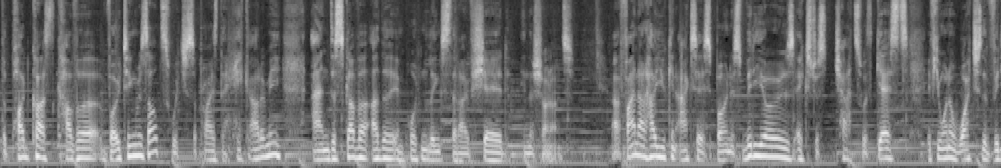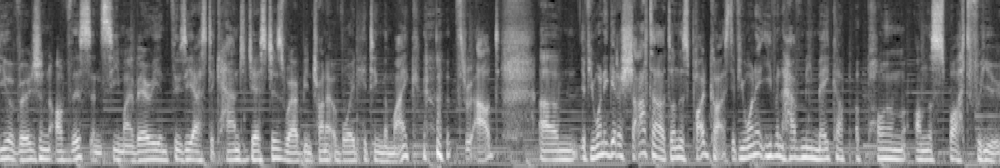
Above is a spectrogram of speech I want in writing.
the podcast cover voting results, which surprised the heck out of me, and discover other important links that I've shared in the show notes. Uh, find out how you can access bonus videos, extra chats with guests. If you want to watch the video version of this and see my very enthusiastic hand gestures where I've been trying to avoid hitting the mic throughout. Um, if you want to get a shout out on this podcast, if you want to even have me make up a poem on the spot for you,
